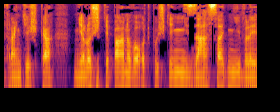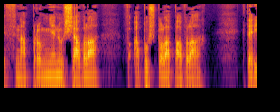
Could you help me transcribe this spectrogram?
Františka mělo Štěpánovo odpuštění zásadní vliv na proměnu Šavla v apoštola Pavla, který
